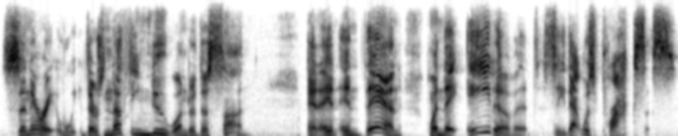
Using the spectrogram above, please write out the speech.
scenario we, there's nothing new under the sun. And, and and then when they ate of it see that was praxis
